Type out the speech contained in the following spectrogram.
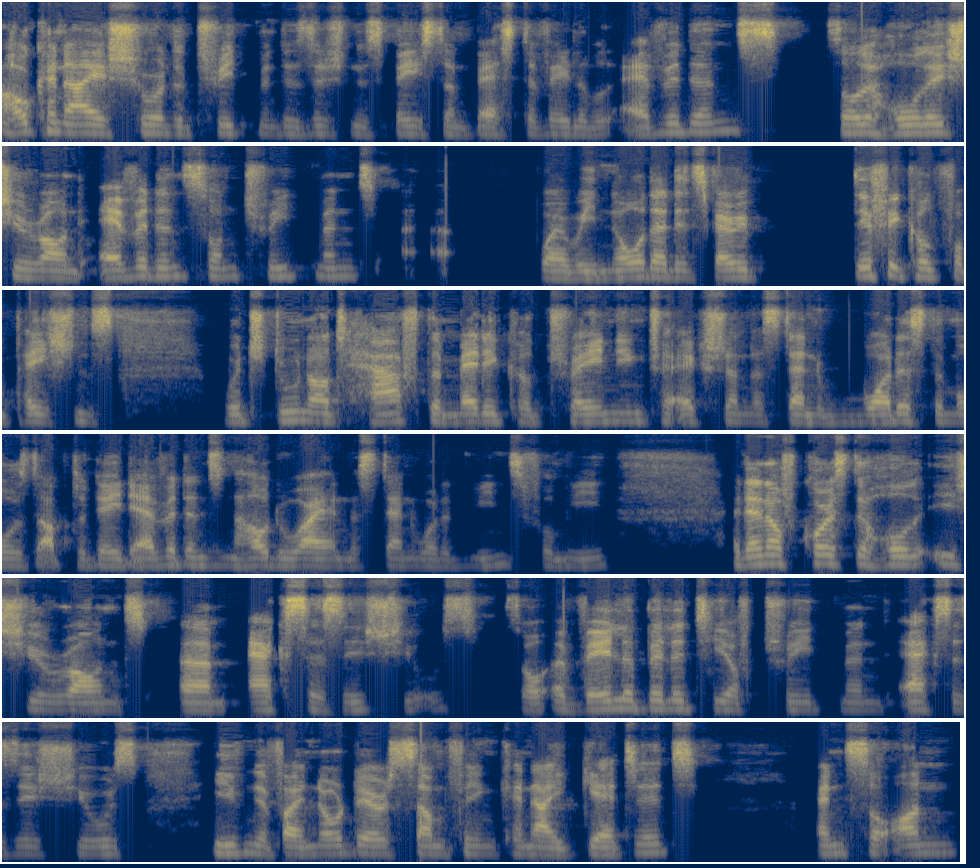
how can I assure the treatment decision is based on best available evidence? So, the whole issue around evidence on treatment, uh, where we know that it's very difficult for patients which do not have the medical training to actually understand what is the most up to date evidence and how do I understand what it means for me. And then, of course, the whole issue around um, access issues. So, availability of treatment, access issues, even if I know there's something, can I get it? And so on.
